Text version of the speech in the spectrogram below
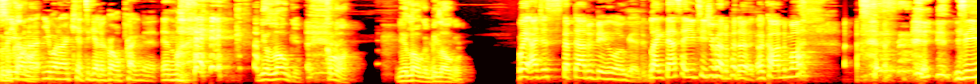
So you want our, you want our kid to get a girl pregnant and like. You're Logan. Come on. You're Logan. Be Logan. Wait, I just stepped out of being Logan. Like that's how you teach him how to put a, a condom on. you see,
